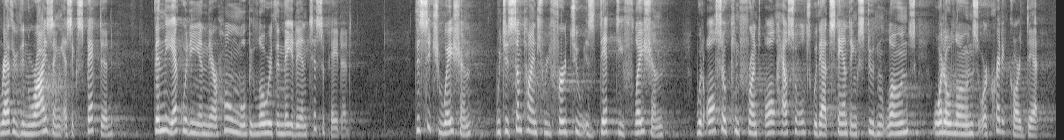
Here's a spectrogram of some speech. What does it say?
rather than rising as expected, then the equity in their home will be lower than they had anticipated. This situation, which is sometimes referred to as debt deflation, would also confront all households with outstanding student loans, auto loans, or credit card debt,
